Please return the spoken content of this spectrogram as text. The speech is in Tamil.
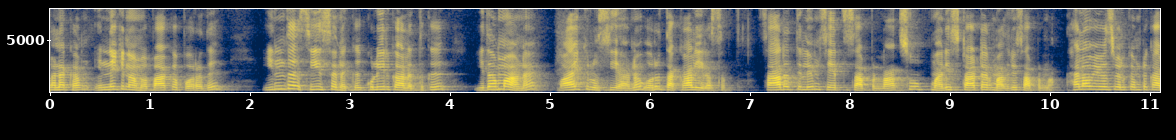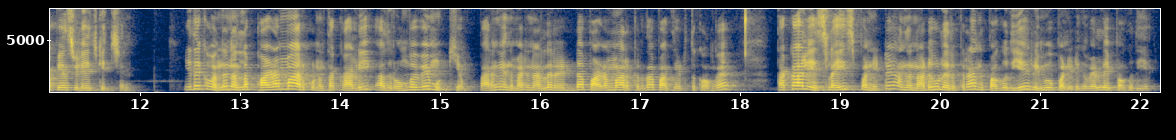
வணக்கம். இன்றைக்கி நாம் பார்க்க போகிறது இந்த சீசனுக்கு குளிர்காலத்துக்கு இதமான வாய்க்கு ருசியான ஒரு தக்காளி ரசம். சாதத்திலையும் சேர்த்து சாப்பிட்லாம். சூப் மாதிரி ஸ்டார்டர் மாதிரி சாப்பிட்லாம். Hello use welcome to காப்பியாஸ் village kitchen இதுக்கு வந்து நல்ல பழமாக இருக்கணும் தக்காளி. அது ரொம்பவே முக்கியம். பாருங்கள் இந்த மாதிரி நல்ல ரெட்டாக பழமாக இருக்கிறதா பார்த்து எடுத்துக்கோங்க. தக்காளியை ஸ்லைஸ் பண்ணிவிட்டு அந்த நடுவில் இருக்கிற அந்த பகுதியை ரிமூவ் பண்ணிவிடுங்க வெள்ளை பகுதியை.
